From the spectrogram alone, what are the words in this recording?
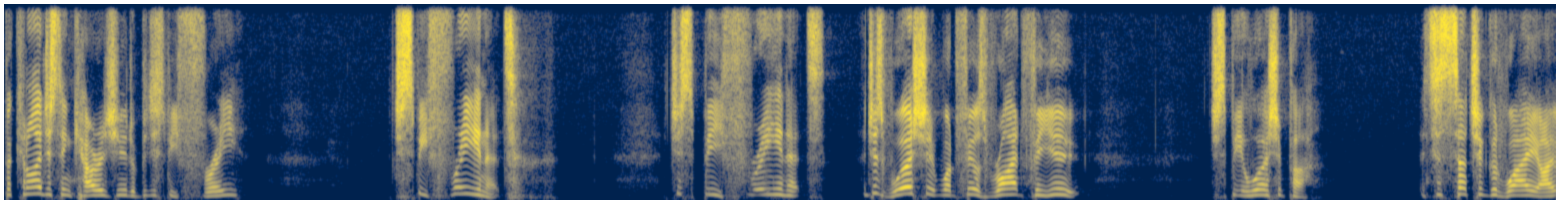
But can I just encourage you to just be free just be free in it. Just be free in it. And just worship what feels right for you. Just be a worshiper. It's just such a good way, I,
